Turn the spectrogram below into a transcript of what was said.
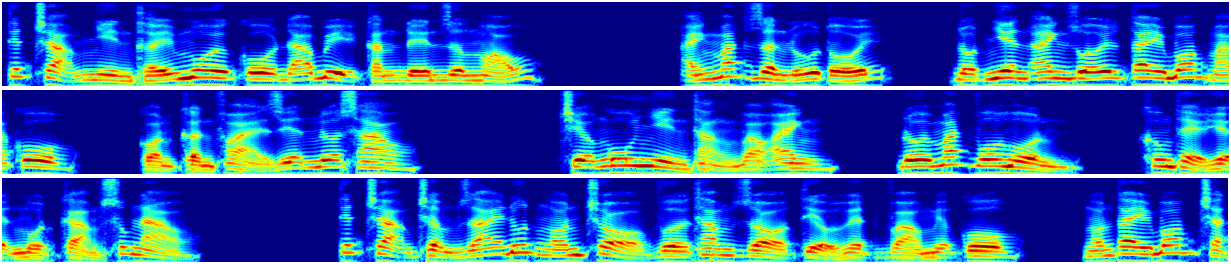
Tiết chạm nhìn thấy môi cô đã bị cắn đến dương máu. Ánh mắt dần lũ tối, đột nhiên anh rỗi tay bóp má cô, còn cần phải diễn nữa sao? Triệu ngu nhìn thẳng vào anh, đôi mắt vô hồn, không thể hiện một cảm xúc nào. Tiết chạm chậm rãi đút ngón trỏ vừa thăm dò tiểu huyệt vào miệng cô, ngón tay bóp chặt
